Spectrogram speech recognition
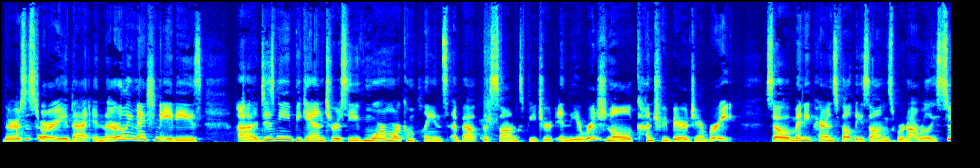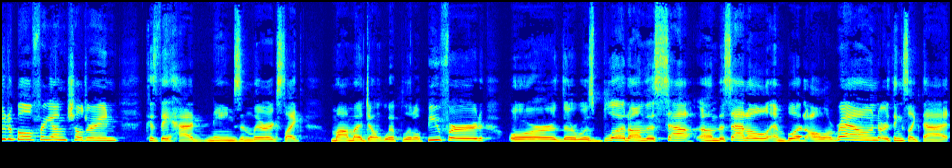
there is a story that in the early 1980s, uh, Disney began to receive more and more complaints about the songs featured in the original Country Bear Jamboree. So many parents felt these songs were not really suitable for young children because they had names and lyrics like "Mama, don't whip little Buford," or "There was blood on the sa- on the saddle and blood all around," or things like that.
